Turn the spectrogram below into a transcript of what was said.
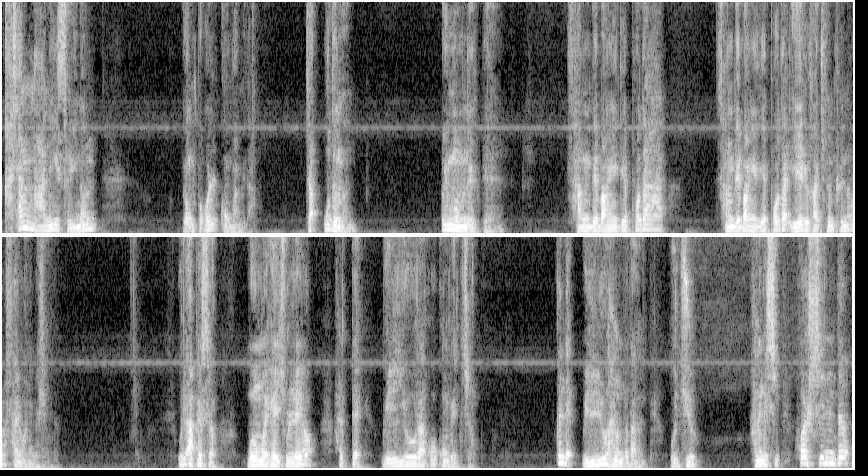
가장 많이 쓰이는 용법을 공부합니다. 자, 우드는 의문문 낼때 상대방에게 보다 상대방에게 보다 예를 갖추는 표현으로 사용하는 것입니다. 우리 앞에서 뭐뭐 해줄래요? 할 때 you라고 공부했죠. 근데 will you 하는 것보다는 you 하는 것이 훨씬 더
